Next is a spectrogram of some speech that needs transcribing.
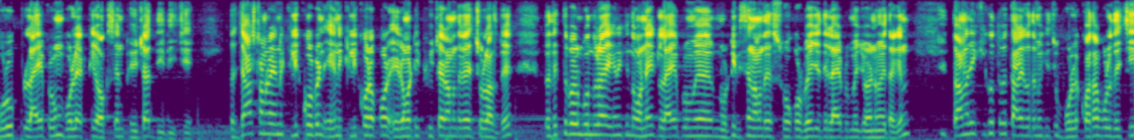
গ্রুপ লাইভ রুম বলে একটি অপশন ফিউচার দিয়ে দিয়েছে। তো জাস্ট আমরা এখানে ক্লিক করবেন, এখানে ক্লিক করার পর এরকম একটি ফিউচার আমাদের কাছে চলে আসবে। তো দেখতে পাবেন বন্ধুরা, এখানে কিন্তু অনেক লাইভ রুমে নোটিফিকেশন আমাদের শো করবে, যদি লাইভ রুমে জয়েন হয়ে থাকেন। তো আমাদের কী করতে হবে, তার আগে আমি কিছু বলে, কথা বলে দিচ্ছি,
